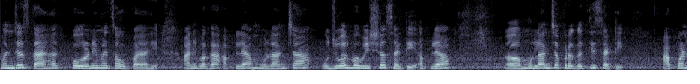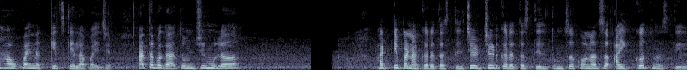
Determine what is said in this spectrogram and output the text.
म्हणजेच काय? हा पौर्णिमेचा उपाय आहे. आणि बघा आपल्या मुलांच्या उज्ज्वल भविष्यासाठी आपल्या मुलांच्या प्रगतीसाठी आपण हा उपाय नक्कीच केला पाहिजे. आता बघा तुमची मुलं हट्टीपणा करत असतील चिडचिड करत असतील तुमचं कोणाचं ऐकत नसतील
